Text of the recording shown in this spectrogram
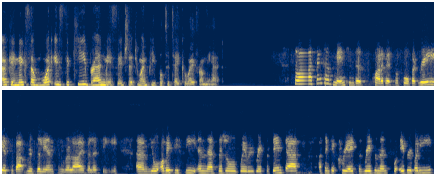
Okay, next up, what is the key brand message that you want people to take away from the ad? So I think I've mentioned this quite a bit before, but really it's about resilience and reliability. Um, you'll obviously see in that visual where we represent that. I think it creates a resonance for everybody.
